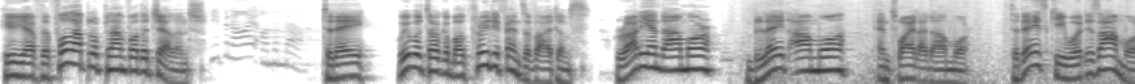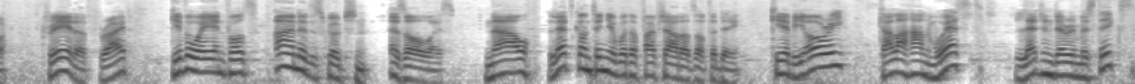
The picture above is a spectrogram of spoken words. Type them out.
Here you have the full upload plan for the challenge. Today, we will talk about three defensive items. Radiant Armor, Blade Armor and Twilight Armor. Today's keyword is Armor. Creative, right? Giveaway infos are in the description, as always. Now, let's continue with the 5 shoutouts of the day. Kirby Ori, Callahan West, Legendary Mystics,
